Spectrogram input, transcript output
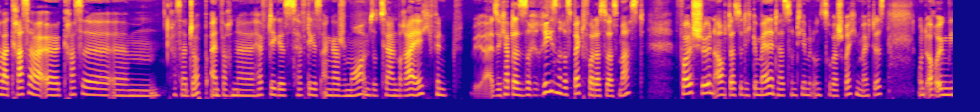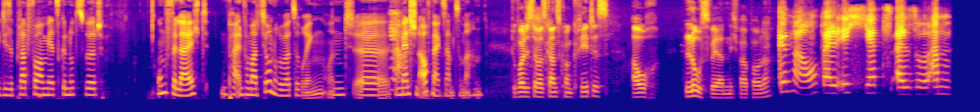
Aber krasser, äh, krasse, ähm, krasser Job, einfach ein heftiges, heftiges Engagement im sozialen Bereich. Ich finde, also ich habe da riesen Respekt vor, dass du das machst. Voll schön auch, dass du dich gemeldet hast und hier mit uns drüber sprechen möchtest und auch irgendwie diese Plattform jetzt genutzt wird, um vielleicht ein paar Informationen rüberzubringen und äh, ja. die Menschen aufmerksam zu machen. Du wolltest ja was ganz Konkretes auch loswerden, nicht wahr, Paula? Genau, weil ich jetzt also an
